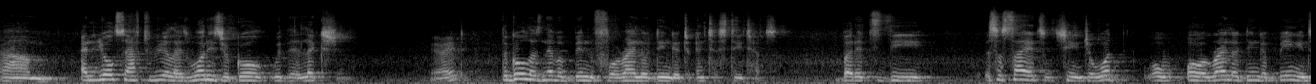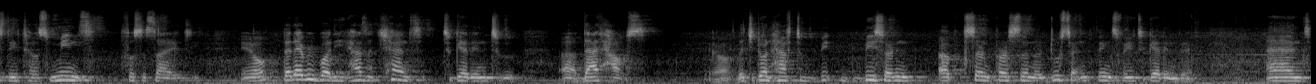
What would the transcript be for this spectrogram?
Um, and you also have to realize what is your goal with the election, right? The goal has never been for Raila Odinga to enter State House, but it's the societal change or what or, or Raila Odinga being in State House means for society, you know? That everybody has a chance to get into uh, that house, you know? That you don't have to be, be certain, a certain person or do certain things for you to get in there. And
